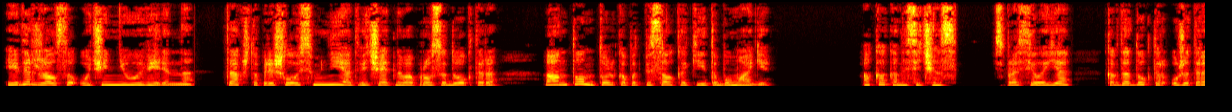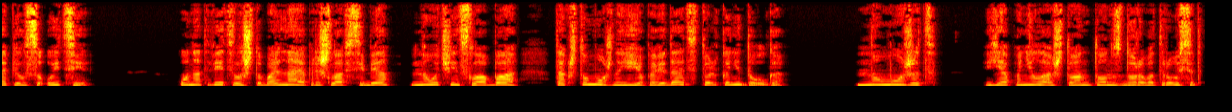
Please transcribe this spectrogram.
и держался очень неуверенно, так что пришлось мне отвечать на вопросы доктора, а Антон только подписал какие-то бумаги. «А как она сейчас?» — спросила я, когда доктор уже торопился уйти. Он ответил, что больная пришла в себя, но очень слаба, так что можно ее повидать, только недолго. Но, может... Я поняла, что Антон здорово трусит,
